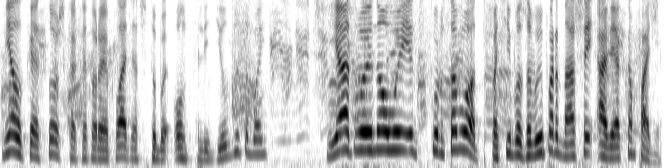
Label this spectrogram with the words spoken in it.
Мелкая сошка, которая платят, чтобы он следил за тобой? Я твой новый экскурсовод. Спасибо за выбор нашей авиакомпании.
